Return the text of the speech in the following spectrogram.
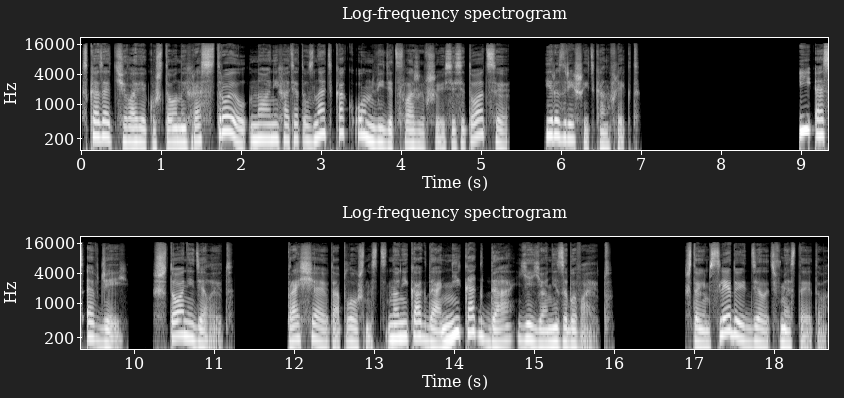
Сказать человеку, что он их расстроил, но они хотят узнать, как он видит сложившуюся ситуацию и разрешить конфликт. ESFJ. Что они делают? Прощают оплошность, но никогда, никогда ее не забывают. Что им следует делать вместо этого?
